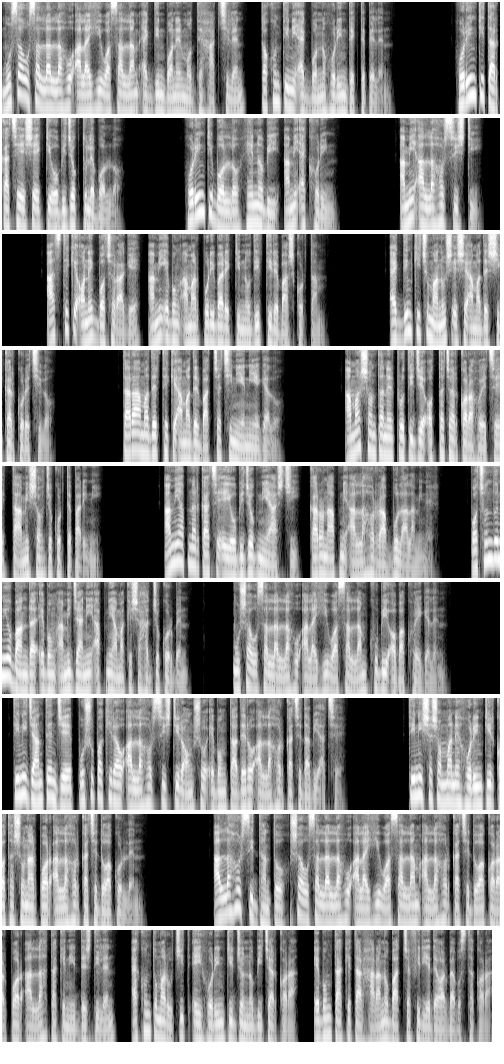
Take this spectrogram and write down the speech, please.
মুসা ওসাল্লাল্লাহু আলাইহি ওয়াসাল্লাম একদিন বনের মধ্যে হাঁটছিলেন, তখন তিনি এক বন্য হরিণ দেখতে পেলেন। হরিণটি তার কাছে এসে একটি অভিযোগ তুলে বলল। হরিণটি বলল, হে নবী, আমি এক হরিণ। আমি আল্লাহর সৃষ্টি। আজ থেকে অনেক বছর আগে আমি এবং আমার পরিবার একটি নদীর তীরে বাস করতাম। একদিন কিছু মানুষ এসে আমাদের শিকার করেছিল। তারা আমাদের থেকে আমাদের বাচ্চা ছিনিয়ে নিয়ে গেল। আমার সন্তানের প্রতি যে অত্যাচার করা হয়েছে, তা আমি সহ্য করতে পারিনি। আমি আপনার কাছে এই অভিযোগ নিয়ে আসছি, কারণ আপনি আল্লাহর রাব্বুল আলামিনের পছন্দনীয় বান্দা এবং আমি জানি আপনি আমাকে সাহায্য করবেন। মুসা ওসাল্লাল্লাহু আলাইহি ওয়াসাল্লাম খুবই অবাক হয়ে গেলেন। তিনি জানতেন যে পশুপাখিরাও আল্লাহর সৃষ্টির অংশ এবং তাদেরও আল্লাহর কাছে দাবি আছে। তিনি সসম্মানে হরিণটির কথা শোনার পর আল্লাহর কাছে দোয়া করলেন। আল্লাহর সিদ্ধান্ত হুসা ওসাল্লাহু আলাইহি ওয়াসাল্লাম আল্লাহর কাছে দোয়া করার পর আল্লাহ তাকে নির্দেশ দিলেন, এখন তোমার উচিত এই হরিণটির জন্য বিচার করা এবং তাকে তার হারানো বাচ্চা ফিরিয়ে দেওয়ার ব্যবস্থা করা।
